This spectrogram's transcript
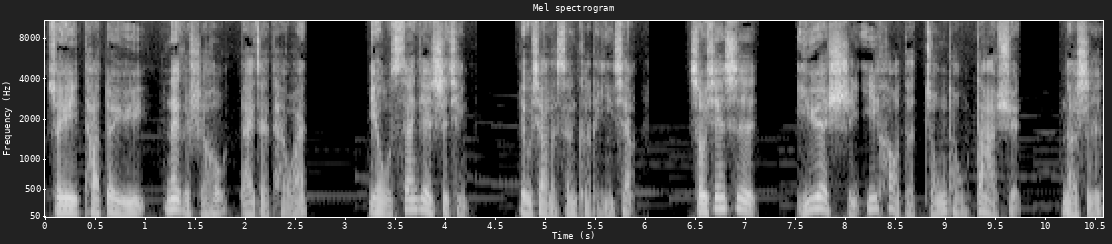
所以他对于那个时候待在台湾，有三件事情留下了深刻的印象。首先是一月十一号的总统大选，那是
